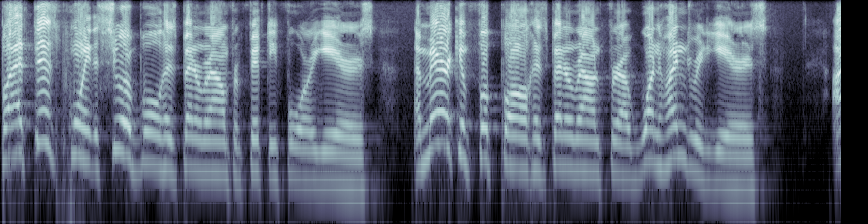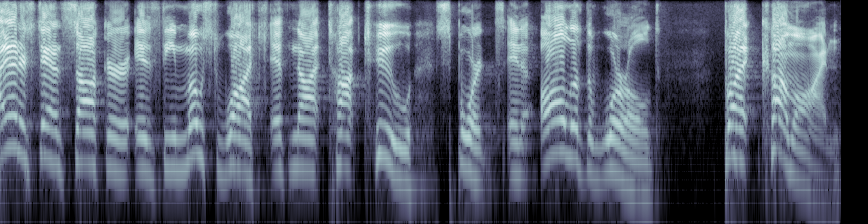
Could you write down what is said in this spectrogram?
but at this point the Super Bowl has been around for 54 years. American football has been around for 100 years. I understand soccer is the most watched, if not top two, sports in all of the world. But come on.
